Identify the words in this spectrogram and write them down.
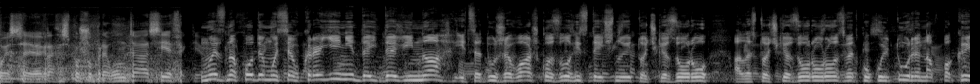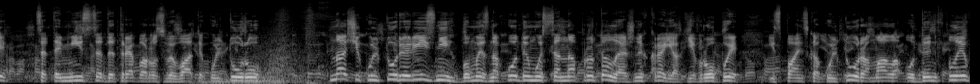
Eh. Ми знаходимося в країні, де йде війна, і це дуже важко з логістичної точки зору. Але з точки зору розвитку культури, навпаки, це те місце, де треба розвивати культуру. Наші культури різні, бо ми знаходимося на протилежних краях Європи. Іспанська культура мала один вплив,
